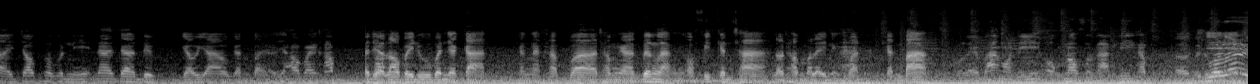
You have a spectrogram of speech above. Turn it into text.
หลายจ็อบครับวันนี้น่าจะดึกยาวๆกันไป เดี๋ยวยาวไปครับแล้วเดี๋ยวเราไปดูบรรยากาศกันนะครับ ว่าทำงานเบื้องหลังออฟฟิศกัญชา เราทำอะไรหนึ่งวันกันบ้างอะไรบ้างวันนี้ออกนอกสถานที่ครับโอเคไปดูเลย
